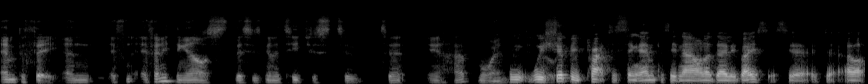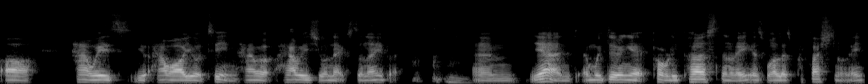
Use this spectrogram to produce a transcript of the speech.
empathy, and if if anything else, this is going to teach us to to you know, have more empathy. We, we should be practicing empathy now on a daily basis. Yeah, our, how is your, how are your team? How how is your next door neighbor? um, yeah, and and we're doing it probably personally as well as professionally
